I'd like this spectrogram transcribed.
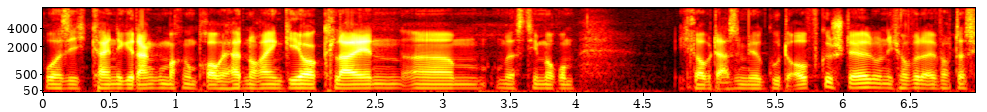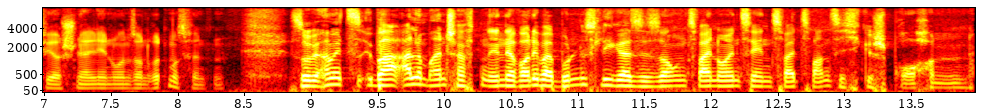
wo er sich keine Gedanken machen braucht. Er hat noch einen Georg Klein ähm, um das Team herum. Ich glaube, da sind wir gut aufgestellt und ich hoffe einfach, dass wir schnell in unseren Rhythmus finden. So, wir haben jetzt über alle Mannschaften in der Volleyball-Bundesliga-Saison 2019-2020 gesprochen.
